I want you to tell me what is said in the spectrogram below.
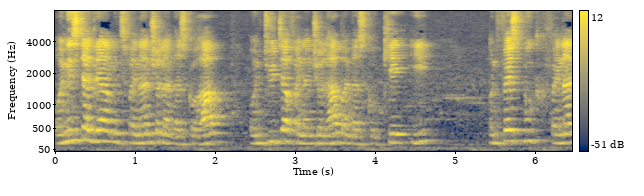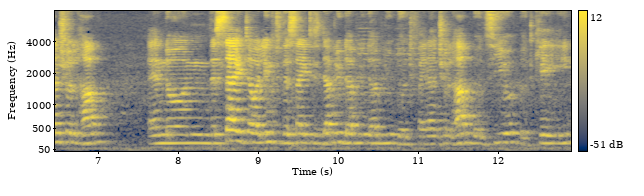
On Instagram, it's financial underscore hub. On Twitter, financial hub underscore KE. On Facebook, financial hub. And on the site, our link to the site is www.financialhub.co.ke.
